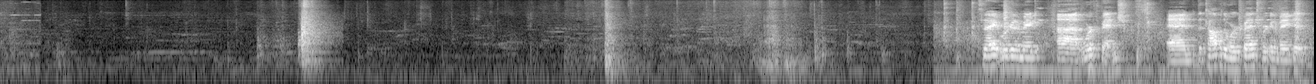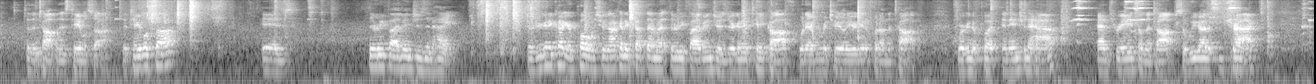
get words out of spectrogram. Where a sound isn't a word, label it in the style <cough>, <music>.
Tonight we're going to make a workbench and the top of the workbench we're going to make it to the top of this table saw. The table saw is 35 inches in height. So if you're going to cut your posts, you're not going to cut them at 35 inches. You're going to take off whatever material you're going to put on the top. We're going to put an inch and a half and 3 eighths on the top. So we got to subtract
